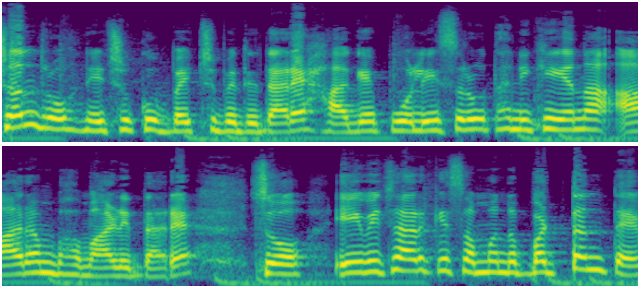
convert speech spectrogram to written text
ಜನರು ನಿಜಕ್ಕೂ ಬೆಚ್ಚು ಬಿದ್ದಿದ್ದಾರೆ. ಹಾಗೆ ಪೊಲೀಸರು ತನಿಖೆಯನ್ನ ಆರಂಭ ಮಾಡಿದ್ದಾರೆ. ಸೊ ಈ ವಿಚಾರಕ್ಕೆ ಸಂಬಂಧಪಟ್ಟಂತೆ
